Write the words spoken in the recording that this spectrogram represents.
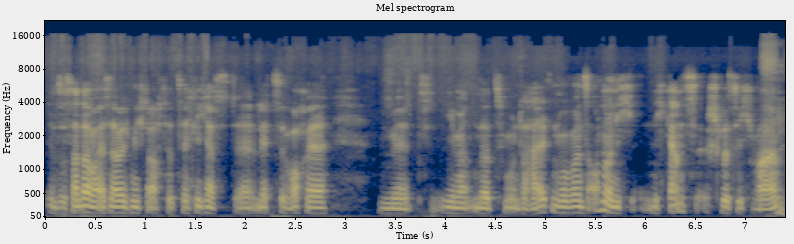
interessanterweise habe ich mich da auch tatsächlich erst äh, letzte Woche mit jemandem dazu unterhalten, wo wir uns auch noch nicht, nicht ganz schlüssig waren.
